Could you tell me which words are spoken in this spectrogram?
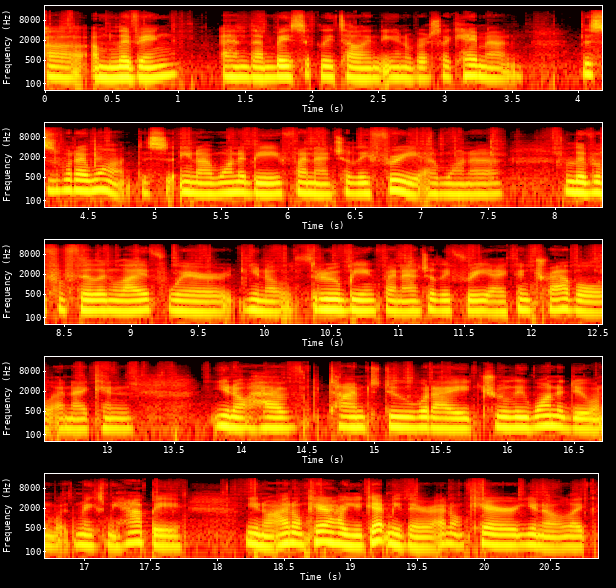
uh, I'm living, and I'm basically telling the universe like, hey man, this is what I want. This you know I want to be financially free. I want to live a fulfilling life where, you know, through being financially free, I can travel and I can, you know, have time to do what I truly want to do and what makes me happy. You know, I don't care how you get me there. I don't care, you know, like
